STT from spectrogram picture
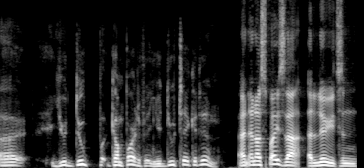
uh, you do become part of it and you do take it in. And, and I suppose that alludes and,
